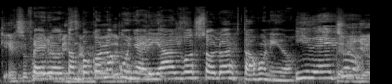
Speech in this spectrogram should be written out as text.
Que Eso fue lo pero que me tampoco lo acuñaría algo solo de Estados Unidos. Y de hecho, Pero yo,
